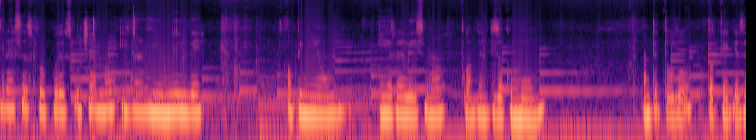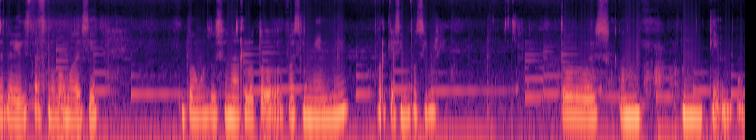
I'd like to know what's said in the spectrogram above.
Gracias por poder escucharme y dar mi humilde opinión y realismo con sentido común. Ante todo, porque hay que ser realistas, no vamos decir podemos solucionarlo todo fácilmente, porque es imposible. Todo es un tiempo.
